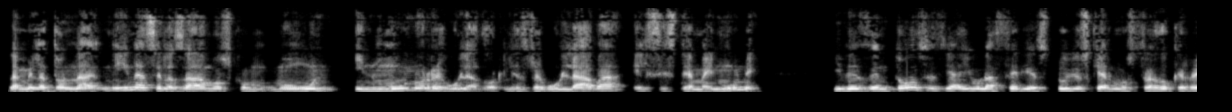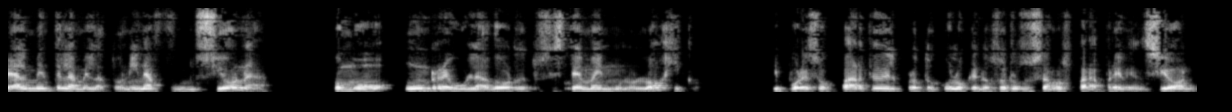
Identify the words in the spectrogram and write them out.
la melatonina se las dábamos como un inmunoregulador, les regulaba el sistema inmune. Y desde entonces ya hay una serie de estudios que han mostrado que realmente la melatonina funciona como un regulador de tu sistema inmunológico. Y por eso parte del protocolo que nosotros usamos para prevención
